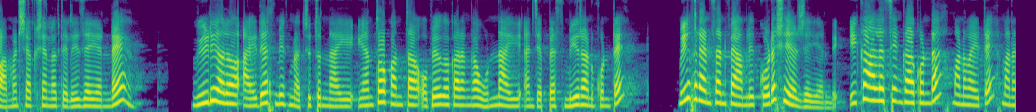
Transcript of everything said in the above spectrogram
కామెంట్ సెక్షన్లో తెలియజేయండి. వీడియోలో ఐడియాస్ మీకు నచ్చుతున్నాయి ఎంతో కొంత ఉపయోగకరంగా ఉన్నాయి అని చెప్పేసి మీరు అనుకుంటే మీ ఫ్రెండ్స్ అండ్ ఫ్యామిలీకి కూడా షేర్ చేయండి. ఇక ఆలస్యం కాకుండా మనమైతే మన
